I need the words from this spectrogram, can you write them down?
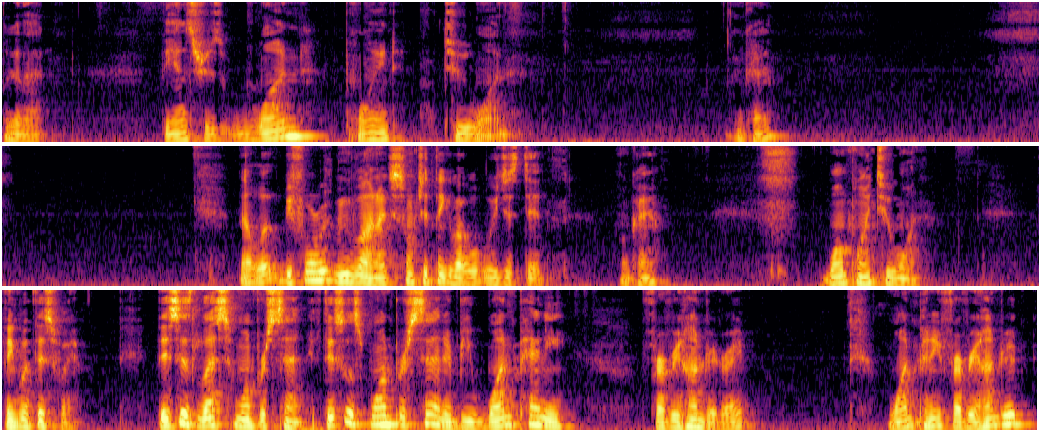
look at that. The answer is 1.21. Okay. Now, before we move on, I just want you to think about what we just did. Okay. 1.21. Think about this way. This is less than 1%. If this was 1%, it'd be one penny for every 100, right? One penny for every 100.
